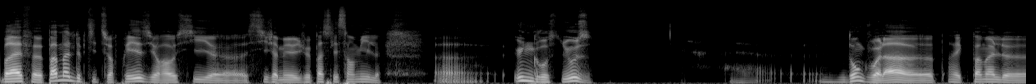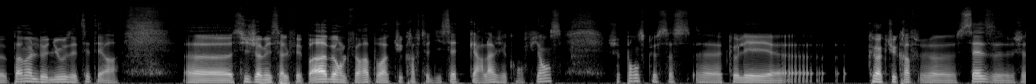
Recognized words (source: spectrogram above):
Bref, pas mal de petites surprises. Il y aura aussi, si jamais je passe les 100 000, une grosse news. Euh, donc voilà, euh, avec pas mal, de, mal de news, etc. Euh, si jamais ça le fait pas, ben on le fera pour ActuCraft 17, car là j'ai confiance. Je pense que ça, que les, que ActuCraft 16, je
